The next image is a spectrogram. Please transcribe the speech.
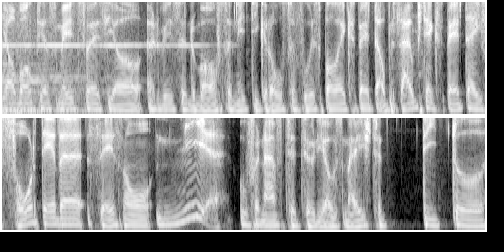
Ja, Matthias Metzwe ist ja erwiesenermaßen nicht die grossen Fußballexperten, aber selbst Experten haben vor dieser Saison nie auf den FC Zürich als Meister Titel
